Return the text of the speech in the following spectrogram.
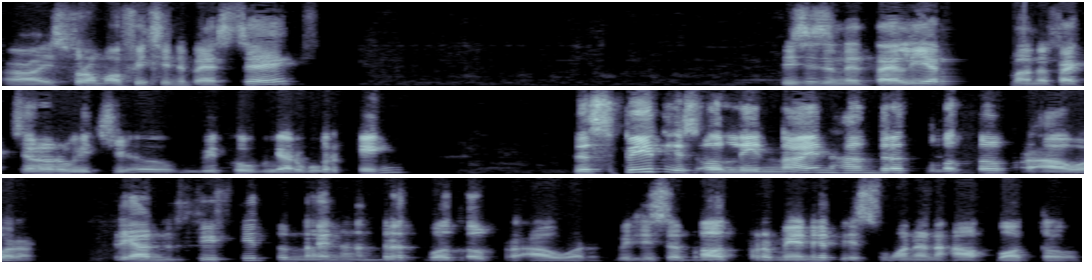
Uh, it's from Officine Pesce. This is an Italian manufacturer which uh, with whom we are working. The speed is only 900 bottle per hour, 350 to 900 bottle per hour, which is about per minute is one and a half bottle.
